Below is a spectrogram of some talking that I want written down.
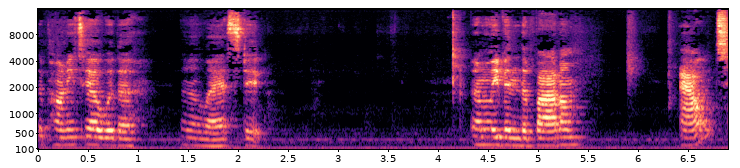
the ponytail with a, an elastic. I'm leaving the bottom out.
